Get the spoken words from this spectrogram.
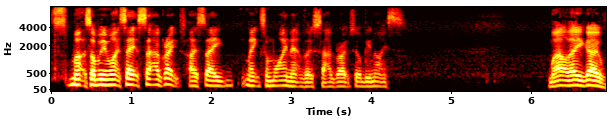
some of you might say it's sour grapes. I say make some wine out of those sour grapes, it'll be nice. Well, there you go.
